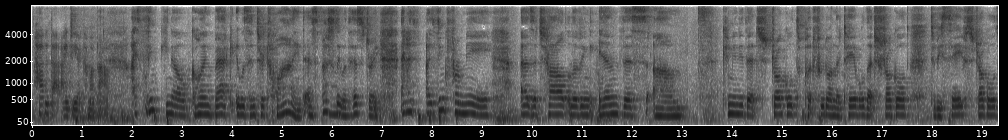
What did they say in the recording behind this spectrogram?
How did that idea come about? I think, you know, going back, it was intertwined, especially mm. with history. And I, I think for me, as a child living in this um, community that struggled to put food on their table, that struggled to be safe, struggled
